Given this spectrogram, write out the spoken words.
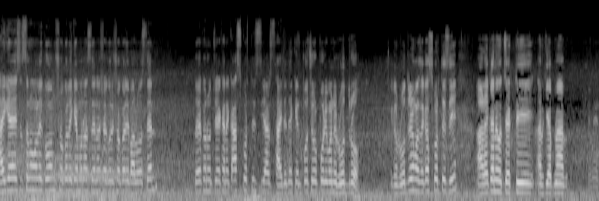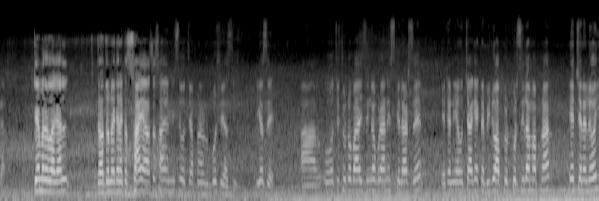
হাই গাইস আসসালামু আলাইকুম। সকলে কেমন আছেন? আশা করি সকলে ভালো আছেন। তো এখন হচ্ছে এখানে কাজ করতেছি আর সাইডে দেখেন প্রচুর পরিমাণে রৌদ্র। এখন রৌদ্রের মাঝে কাজ করতেছি। আর এখানে হচ্ছে একটি আর কি আপনার ক্যামেরা। লাগাল। যার জন্য এখানে একটা ছায়া আছে। ছায়ার নিচে হচ্ছে আপনার বসে আছি। ঠিক আছে? আর ও হচ্ছে ছোটো ভাই সিঙ্গাপুরে আনিস আসছে। এটা নিয়ে হচ্ছে আগে একটা ভিডিও আপলোড করছিলাম আপনার। এর চ্যানেলে ওই।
